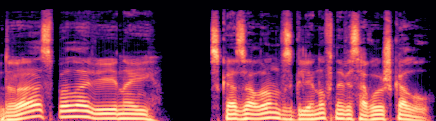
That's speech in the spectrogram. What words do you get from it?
«Два с половиной», — сказал он, взглянув на весовую шкалу.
